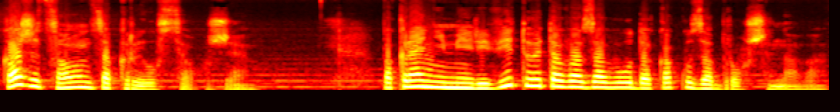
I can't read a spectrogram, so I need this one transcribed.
Кажется, он закрылся уже. По крайней мере, вид у этого завода как у заброшенного.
